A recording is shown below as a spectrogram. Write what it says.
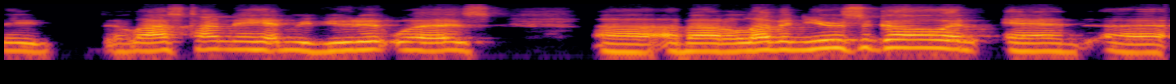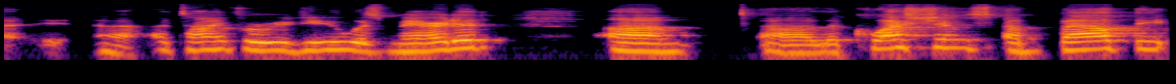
they, the last time they had reviewed it was about 11 years ago, and, and a time for review was merited. Um, uh, the questions about the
